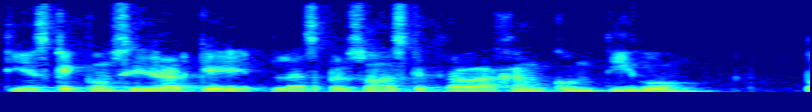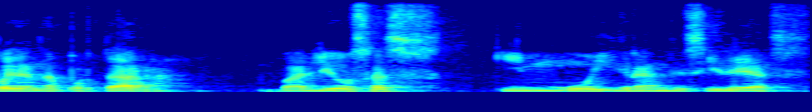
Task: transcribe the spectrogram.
tienes que considerar que las personas que trabajan contigo pueden aportar valiosas y muy grandes ideas.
